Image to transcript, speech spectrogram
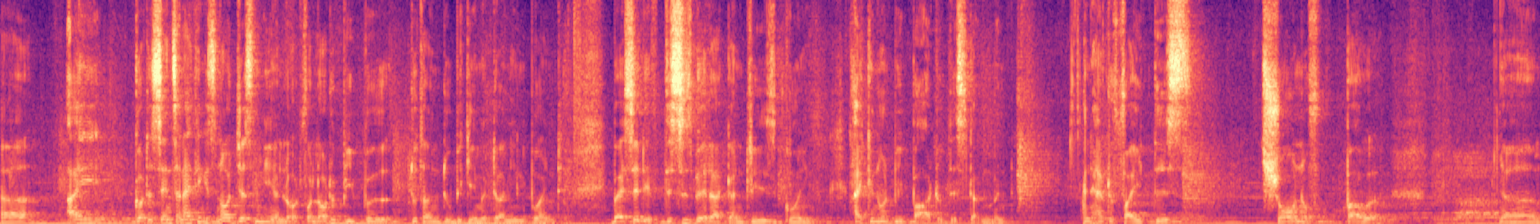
uh, I got a sense, and I think it's not just me a lot, for a lot of people, 2002 became a turning point. But I said, if this is where our country is going, I cannot be part of this government and have to fight this shorn of power. Uh,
